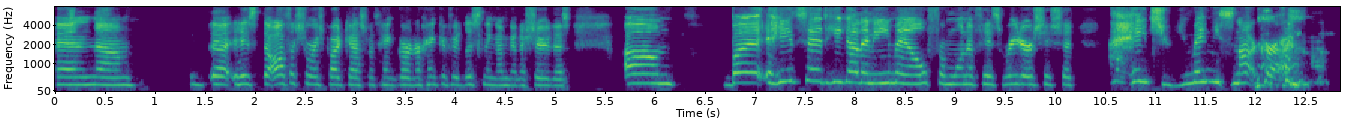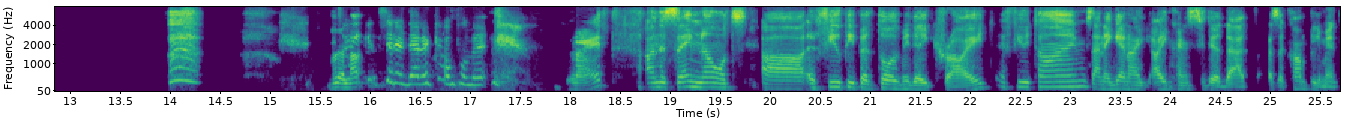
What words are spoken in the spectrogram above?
and um uh, his the author stories podcast with hank garner hank if you're listening i'm going to share this um but he said he got an email from one of his readers who said i hate you you made me snot cry well, I consider that a compliment. right. On the same note, uh, a few people told me they cried a few times, and again, I, I consider that as a compliment.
